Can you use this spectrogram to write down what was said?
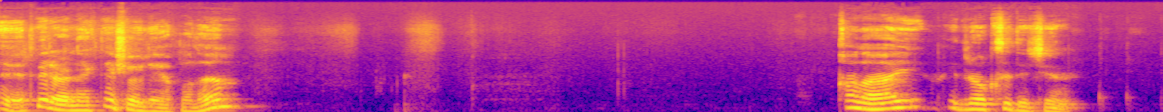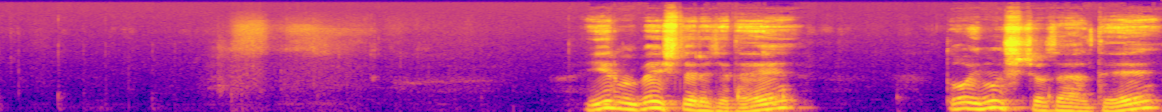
Evet bir örnekte şöyle yapalım. Kalay hidroksit için yirmi beş derecede doymuş çözelti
